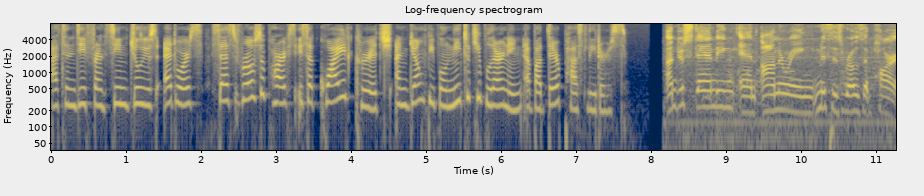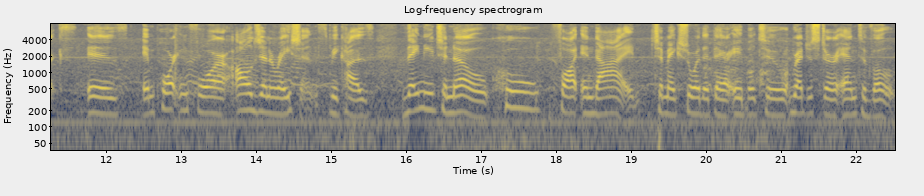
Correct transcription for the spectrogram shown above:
Attendee Francine Julius Edwards says Rosa Parks is a quiet courage and young people need to keep learning about their past leaders. Understanding and honoring Mrs. Rosa Parks is important for all generations because they need to know who fought and died to make sure that they're able to register and to vote.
